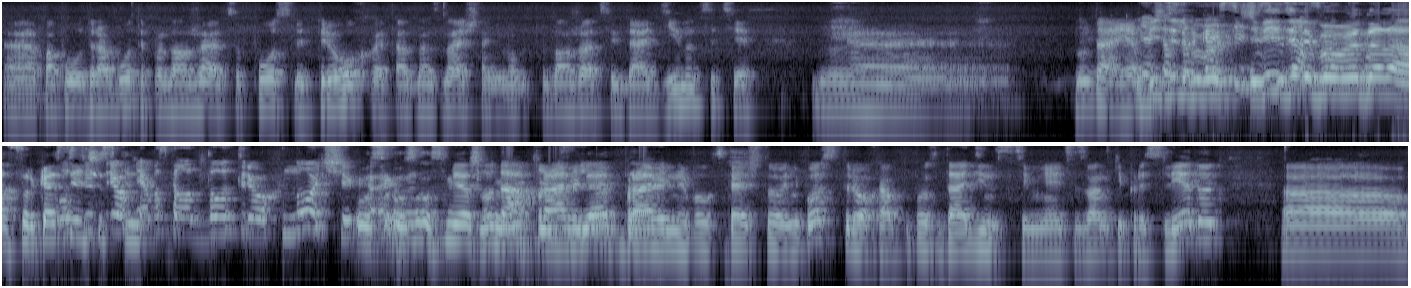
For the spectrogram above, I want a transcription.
э, по поводу работы продолжаются после трех, это однозначно, они могут продолжаться и до одиннадцати. Э, Ну да, я... Я Видели бы вы, видели бы вы, да-да, После саркастически. трех, я бы сказала, до трех ночи. Ус- ус- усмешку. Ну да, правильно, взгляд, да. правильнее было бы сказать, что не после трех, а после до 11 меня эти звонки преследуют. Э,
